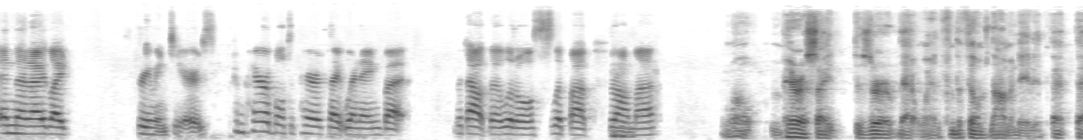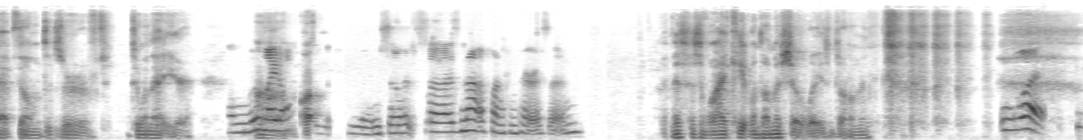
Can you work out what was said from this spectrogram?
and then I like screaming tears. Comparable to Parasite winning, but without the little slip up mm-hmm. drama. Well, Parasite deserved that win from the films nominated. That that film deserved to win that year. And Moonlight um, also uh, win, so it's uh, it's not a fun comparison. This is why Caitlin's on the show, ladies and gentlemen. what?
